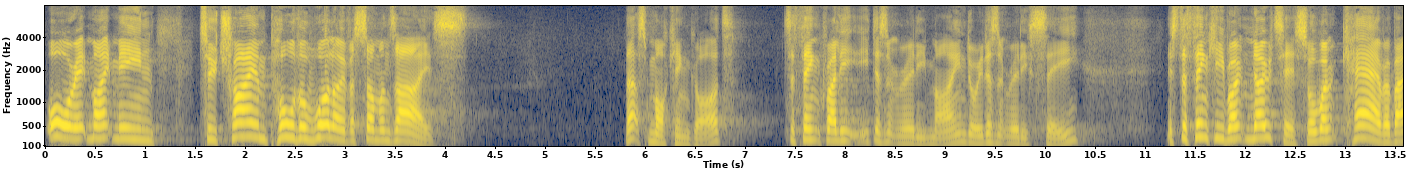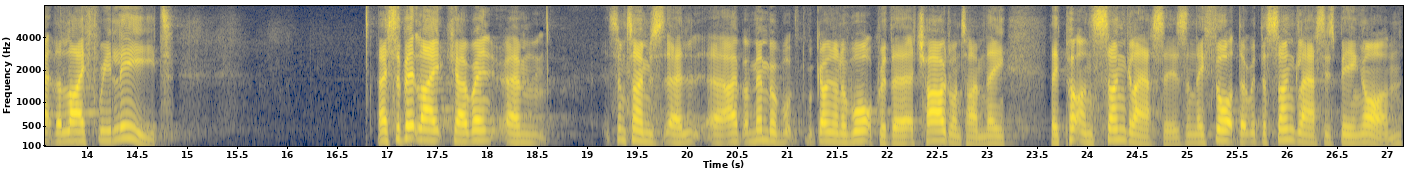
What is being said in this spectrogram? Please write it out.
Or it might mean to try and pull the wool over someone's eyes. That's mocking God. To think, well, he, he doesn't really mind or he doesn't really see. It's to think he won't notice or won't care about the life we lead. It's a bit like uh, when um, sometimes uh, uh, I remember going on a walk with a, a child one time. They, they put on sunglasses and they thought that with the sunglasses being on,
